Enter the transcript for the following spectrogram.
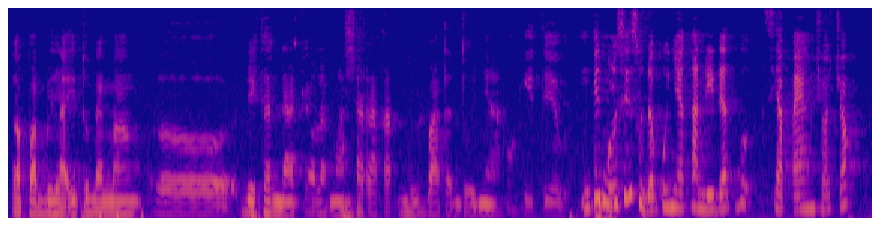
apabila itu memang eh, dikehendaki oleh masyarakat Muba tentunya. oh gitu ya bu mungkin Bu Lucy sudah punya kandidat bu siapa yang cocok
